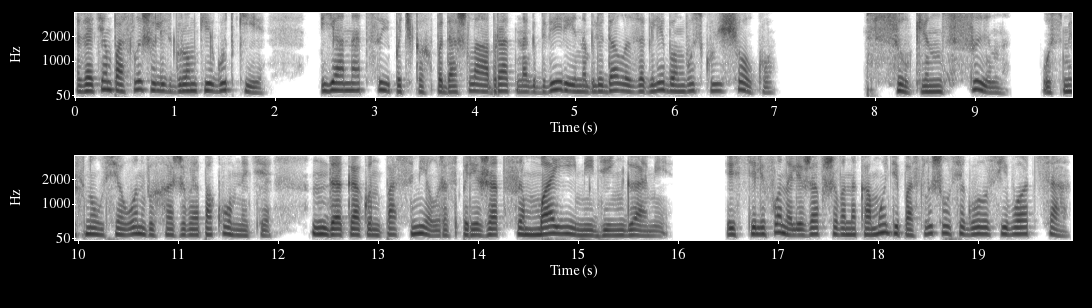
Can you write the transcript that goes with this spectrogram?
затем послышались громкие гудки — я на цыпочках подошла обратно к двери и наблюдала за Глебом в узкую щелку. «Сукин сын!» — усмехнулся он, выхаживая по комнате. «Да как он посмел распоряжаться моими деньгами!» Из телефона, лежавшего на комоде, послышался голос его отца.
